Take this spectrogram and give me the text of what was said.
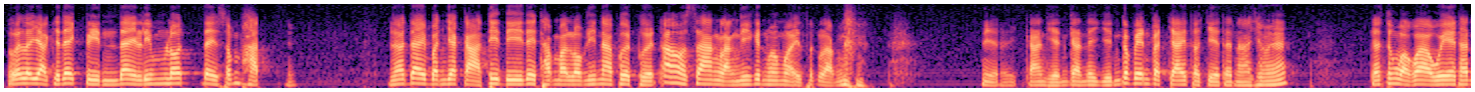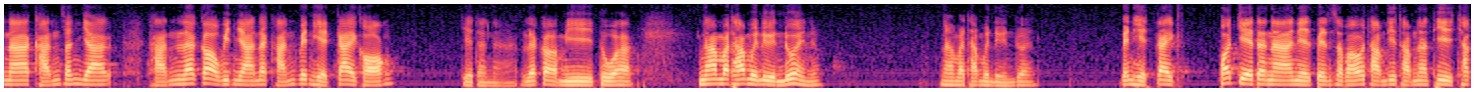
เออเราอยากจะได้กลิ่นได้ลิ้มรสได้สัมผัสแล้วได้บรรยากาศที่ดีได้ทำอารมณ์ที่น่าเพลิดเพลินอ้าวสร้างหลังนี้ขึ้นมาใหม่สักหลัง เนี่ยการเห็นการได้ยินก็เป็นปัจจัยต่อเจตนาใช่ไหมแต่ถึงบอกว่าเวทนาขันสัญญาขันและก็วิญญาณขันเป็นเหตุใกล้ของเจตนา แล้วก็มีตัวนามธรรมอื่น ๆด้วยนะนามธรรมอื่น ๆด้วย เป็นเหตุใกล้ เพราะเจตนาเนี่ยเป็นสภาวธรรมที่ทำหน้าที่ชัก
